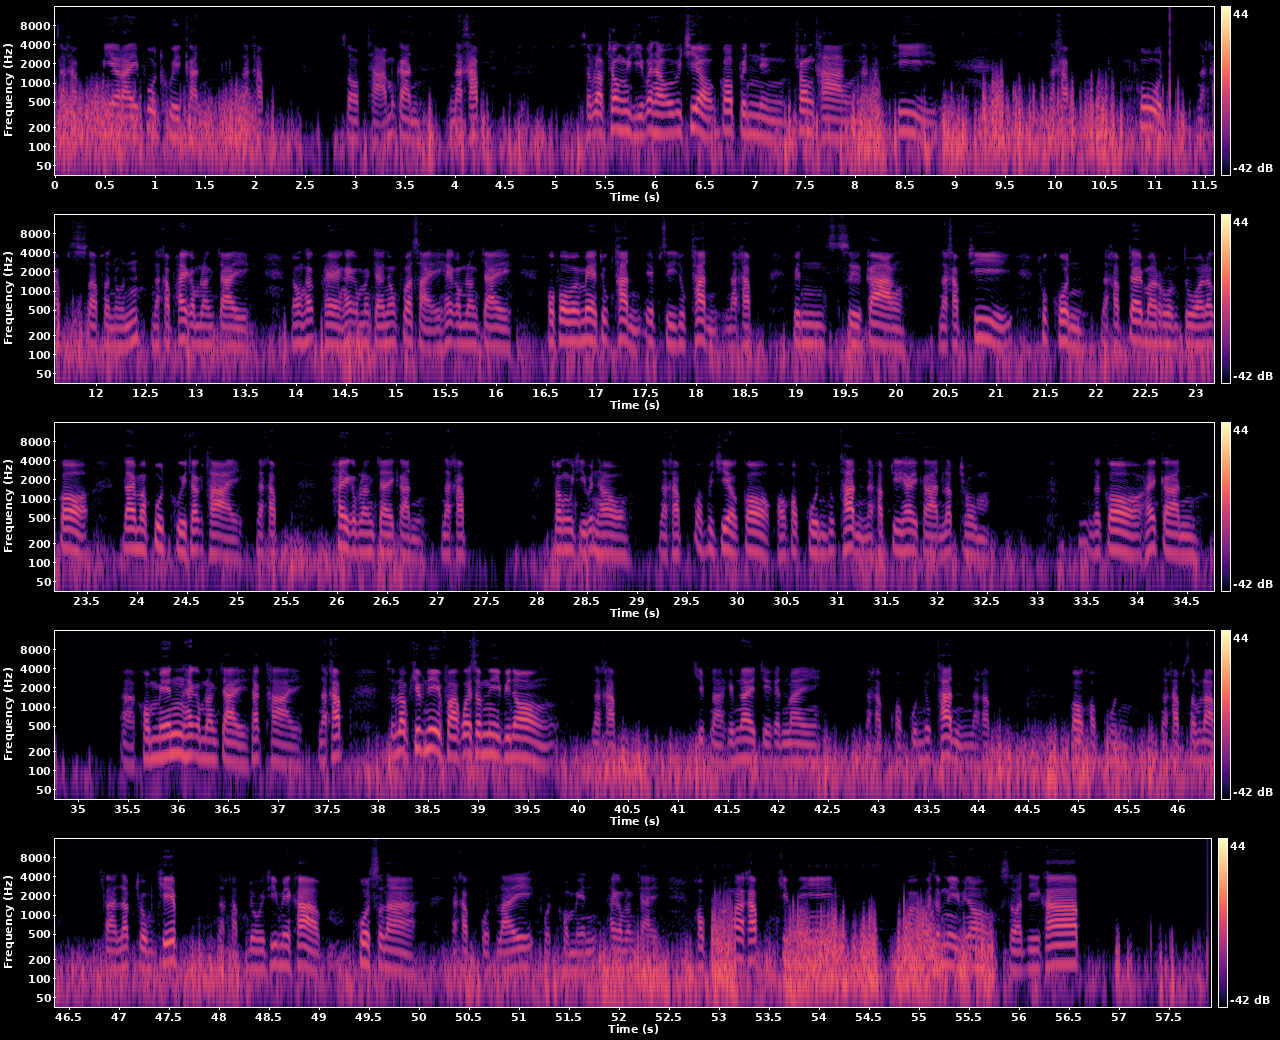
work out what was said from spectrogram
นะครับ มีอะไรพูดคุยกันนะครับ สอบถามกันนะครับสำหรับช่องวิถีบ้านเฮาอวิเชียลก็เป็นหนึ่งช่องทางนะครับที่นะครับ พูดนะครับสนับสนุนนะครับให้กำลังใจน้องฮักแพงให้กำลังใจน้องฟ้าใสให้กำลังใจพ่อพ่อแม่แม่ทุกท่าน FC ทุกท่านนะครับเป็นสื่อกลางนะครับที่ทุกคนนะครับได้มารวมตัวแล้วก็ได้มาพูดคุยทักทายนะครับ ให้กำลังใจกันนะครับ ช่องวิถีบ้านเฮานะครับออฟฟิเชียลก็ขอขอบคุณทุกท่านนะครับที่ให้การรับชม แล้วก็ให้การคอมเมนต์ให้กำลังใจทักทายนะครับสำหรับคลิปนี้ฝากไว้สำนีพี่น้องนะครับ คลิปหน้าคลิปหน้าเจอกันใหม่นะครับ ขอบคุณทุกท่านนะครับ ก็ขอบคุณนะครับสำหรับการรับชมคลิปนะครับ โดยที่ไม่ค่าโฆษณานะครับ กดไลค์กดคอมเมนต์ให้กำลังใจ ขอบคุณมากๆครับ คลิปนี้ฝากไว้สำนีพี่น้อง สวัสดีครับ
